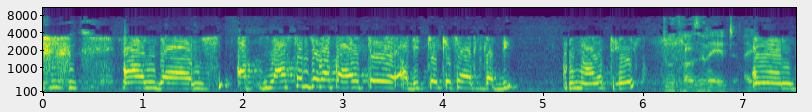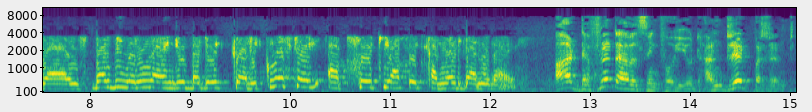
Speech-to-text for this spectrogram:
and अब लास्ट टाइम जब आप आए थे आदित्य के साथ तभी हम आए थे। 2008 I- एंड इस बार भी ज़रूर आएँगे बट एक रिक्वेस्ट है आपसे कि आप एक कन्नड़ गाना गाए। Are definite I will sing for you, 100%.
